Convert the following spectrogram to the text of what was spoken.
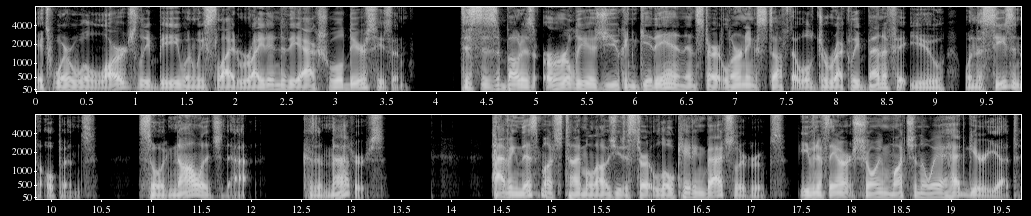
it's where we'll largely be when we slide right into the actual deer season. This is about as early as you can get in and start learning stuff that will directly benefit you when the season opens. So acknowledge that because it matters. Having this much time allows you to start locating bachelor groups, even if they aren't showing much in the way of headgear yet.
